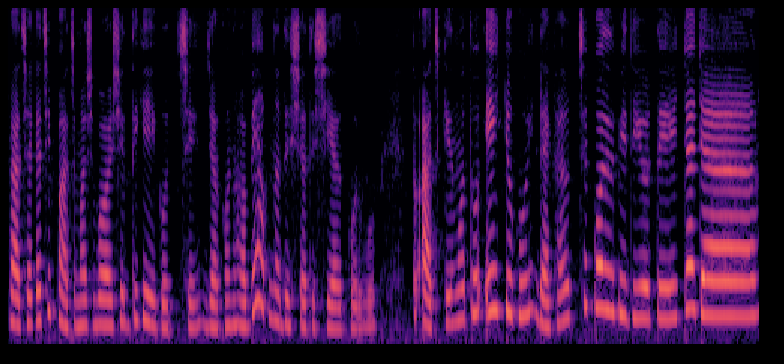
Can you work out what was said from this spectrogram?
কাছাকাছি পাঁচ মাস বয়সের দিকে এগোচ্ছে, যখন হবে আপনাদের সাথে শেয়ার করব। তো আজকের মতো এইটুকুই, দেখা হচ্ছে পরের ভিডিওতে টাটা!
